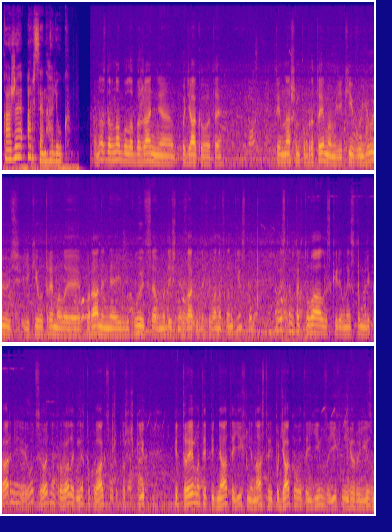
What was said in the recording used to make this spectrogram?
каже Арсен Галюк. У нас давно було бажання подякувати тим нашим побратимам, які воюють, які отримали поранення і лікуються в медичних закладах Івано-Франківська. Ми сконтактували з керівництвом лікарні і от сьогодні провели для них таку акцію, щоб трошечки їх підтримати, підняти їхній настрій, подякувати їм за їхній героїзм,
